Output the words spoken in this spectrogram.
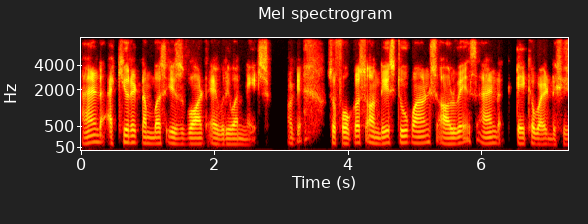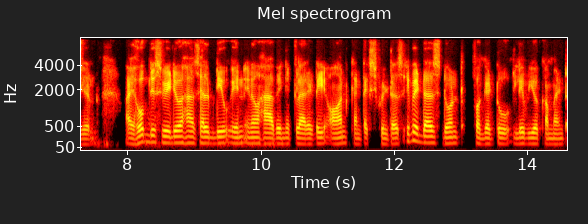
and accurate numbers is what everyone needs okay. So focus on these two points always and take a wide decision. I hope this video has helped you in you know having a clarity on context filters. If it does don't forget to leave your comment.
